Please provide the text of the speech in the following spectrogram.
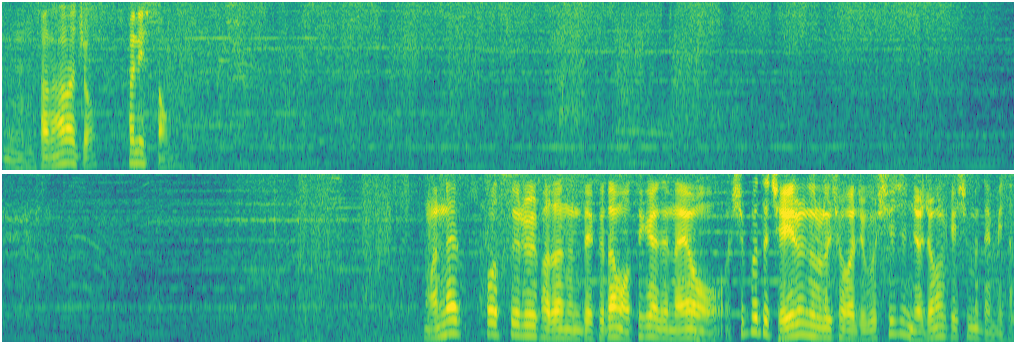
음, 단 하나죠. 편의성. 만렙 버스를 받았는데 그 다음 어떻게 해야 되나요? Shift J를 누르셔가지고 시즌 여정을 깨시면 됩니다.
